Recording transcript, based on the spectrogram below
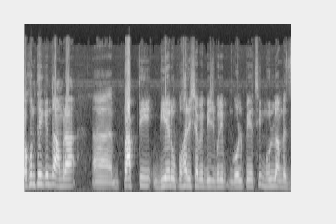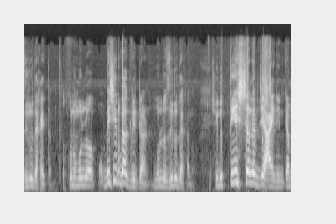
তখন থেকে কিন্তু আমরা প্রাপ্তি বিয়ের উপহার হিসাবে বিশ ভরি গোল্ড পেয়েছি মূল্য আমরা জিরো দেখাইতাম। কোনো মূল্য বেশিরভাগ রিটার্ন মূল্য জিরো দেখানো। কিন্তু তেইশ সালের যে আইন ইনকাম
